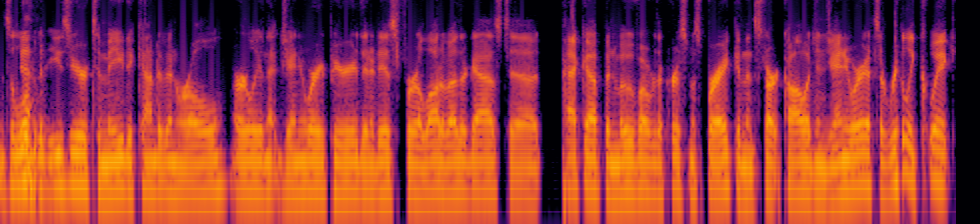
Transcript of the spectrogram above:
It's a little yeah. bit easier to me to kind of enroll early in that January period than it is for a lot of other guys to pack up and move over the Christmas break and then start college in January. It's a really quick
